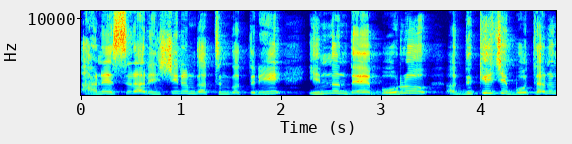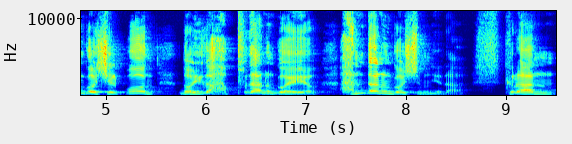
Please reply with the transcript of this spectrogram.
안에 쓰라린 씨름 같은 것들이 있는데 모르 어, 느끼지 못하는 것일 뿐 너희가 아프다는 거예요. 안다는 것입니다. 그러한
